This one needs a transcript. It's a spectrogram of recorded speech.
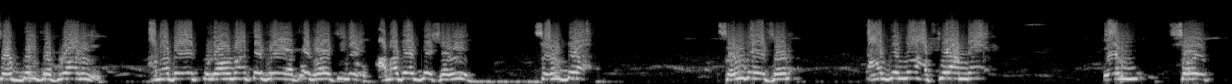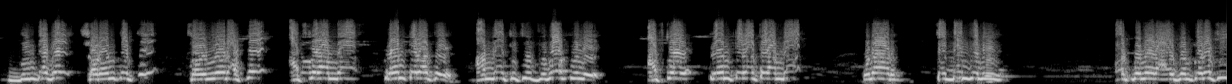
চোদ্দই ফেব্রুয়ারি আমাদের পুলওয়ামাতে যে অ্যাটাক হয়েছিল আমাদের যে শহীদ, শহীদরা, শহীদ হয়েছেন। তার জন্য আজকে আমরা এই দিনটাকে স্মরণ করতে, স্মরণীয় রাখতে আজকে আমরা প্রেম তোলাতে আমরা কিছু যুবক মিলে আজকে প্রেম তোলাতে আমরা ওনার শ্রদ্ধাঞ্জলি অর্পণের আয়োজন করেছি।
